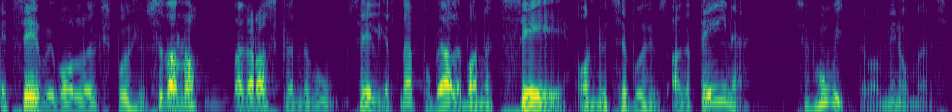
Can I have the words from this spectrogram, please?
et see võib olla üks põhjus, seda noh, väga raske on nagu selgelt näppu peale panna, et see on nüüd see põhjus, aga teine, mis on huvitavam minu meelest,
